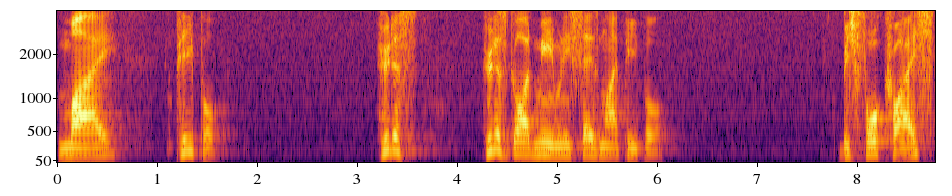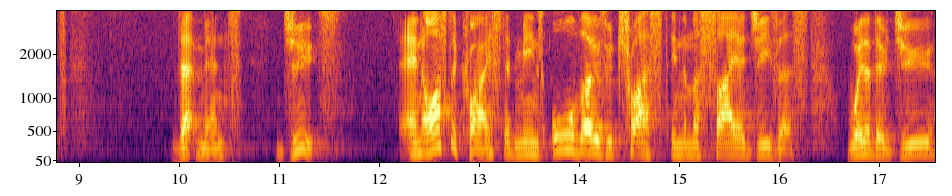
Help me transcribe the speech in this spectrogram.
my people. Who does, who does God mean when he says my people? Before Christ, that meant Jews. And after Christ, it means all those who trust in the Messiah Jesus, whether they're Jew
